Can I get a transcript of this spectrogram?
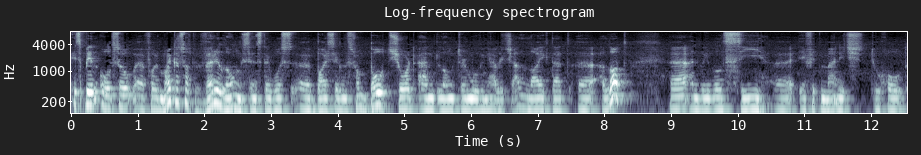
it's been also uh, for Microsoft very long since there was uh, buy signals from both short and long-term moving average. I like that uh, a lot, uh, and we will see uh, if it managed to hold.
